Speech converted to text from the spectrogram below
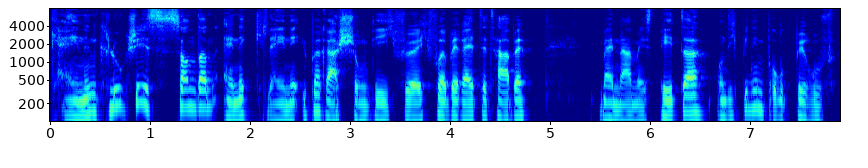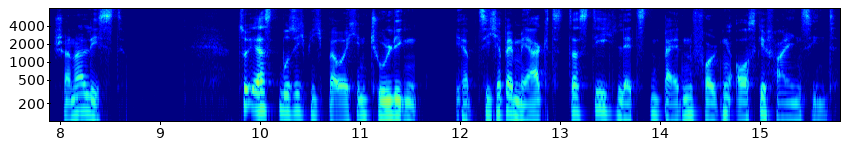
keinen Klugschiss, sondern eine kleine Überraschung, die ich für euch vorbereitet habe. Mein Name ist Peter und ich bin im Brotberuf Journalist. Zuerst muss ich mich bei euch entschuldigen. Ihr habt sicher bemerkt, dass die letzten beiden Folgen ausgefallen sind.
